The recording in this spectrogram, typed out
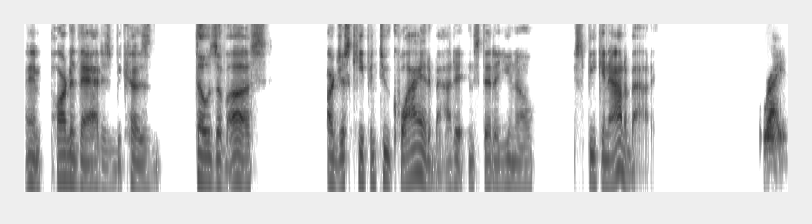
And part of that is because those of us are just keeping too quiet about it instead of, you know, speaking out about it. Right.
